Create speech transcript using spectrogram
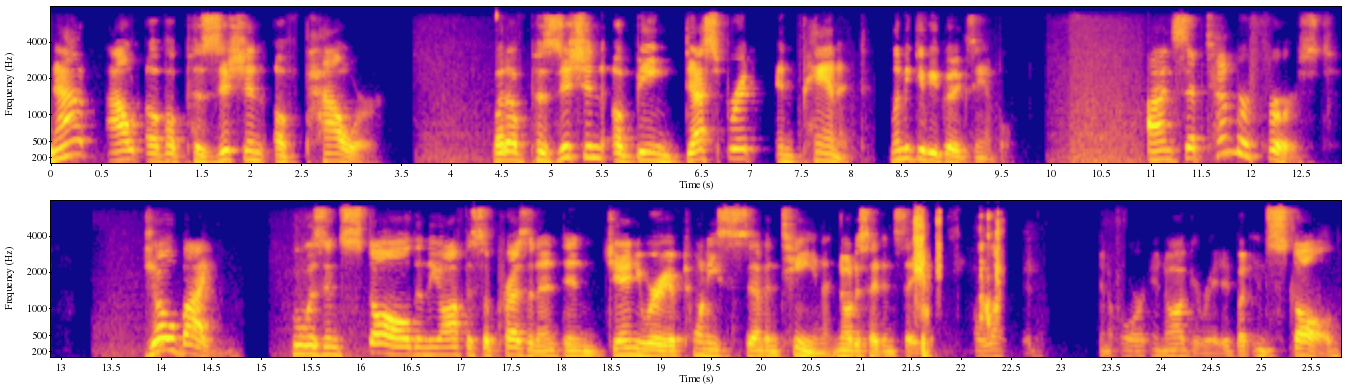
not out of a position of power, but a position of being desperate and panicked. Let me give you a good example. On September 1st, Joe Biden, who was installed in the office of president in January of 2017, notice I didn't say elected or inaugurated, but installed,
